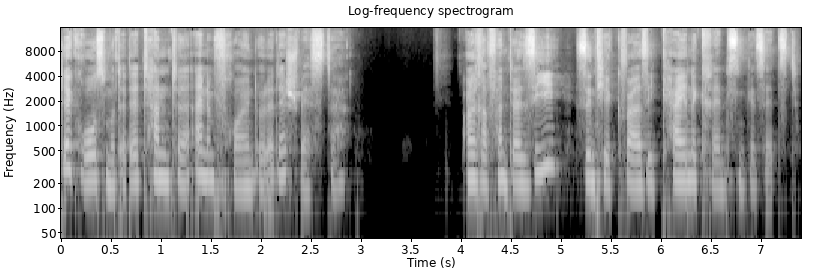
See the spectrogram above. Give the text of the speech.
der Großmutter, der Tante, einem Freund oder der Schwester. Eurer Fantasie sind hier quasi keine Grenzen gesetzt.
